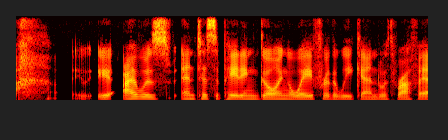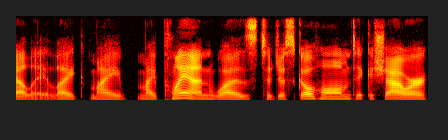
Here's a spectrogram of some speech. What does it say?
I was anticipating going away for the weekend with Raffaele. Like my my plan was to just go home, take a shower,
